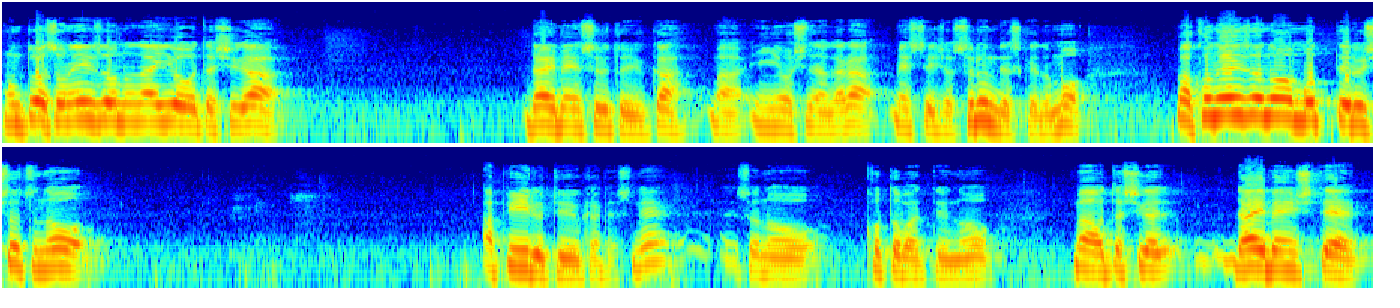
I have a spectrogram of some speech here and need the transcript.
本当はその映像の内容を私が代弁するというか、まあ、引用しながらメッセージをするんですけども、まあ、この映像の持っている一つのアピールというかですねその言葉っていうのを、まあ、私が代弁して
